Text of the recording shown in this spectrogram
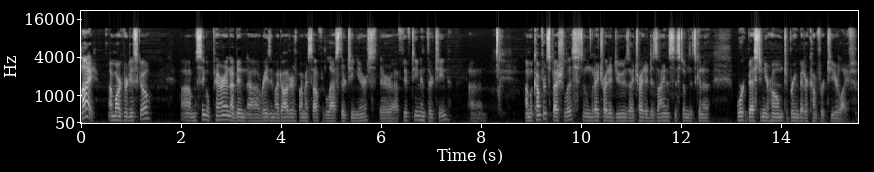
Hi, I'm Mark Verduzco. I'm a single parent. I've been uh, raising my daughters by myself for the last 13 years. They're uh, 15 and 13. Um, I'm a comfort specialist, and what I try to do is I try to design a system that's going to work best in your home to bring better comfort to your life.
